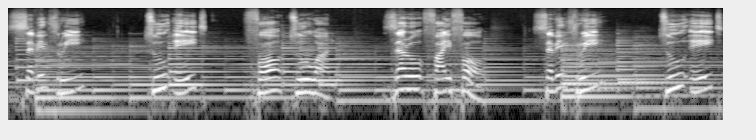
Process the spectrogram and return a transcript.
seven three two eight four two one. Zero five four seven three two eight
